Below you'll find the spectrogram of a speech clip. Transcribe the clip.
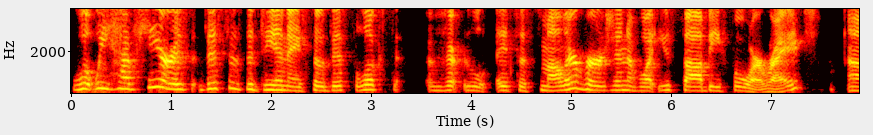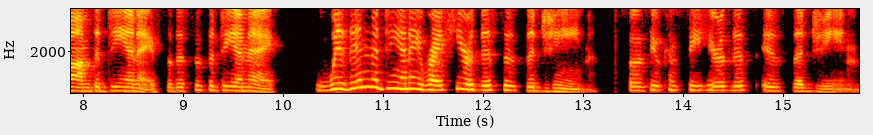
what we have here is this is the DNA. So this looks, it's a smaller version of what you saw before, right? Um, the DNA. So this is the DNA. Within the DNA right here, this is the gene. So as you can see here, this is the gene.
